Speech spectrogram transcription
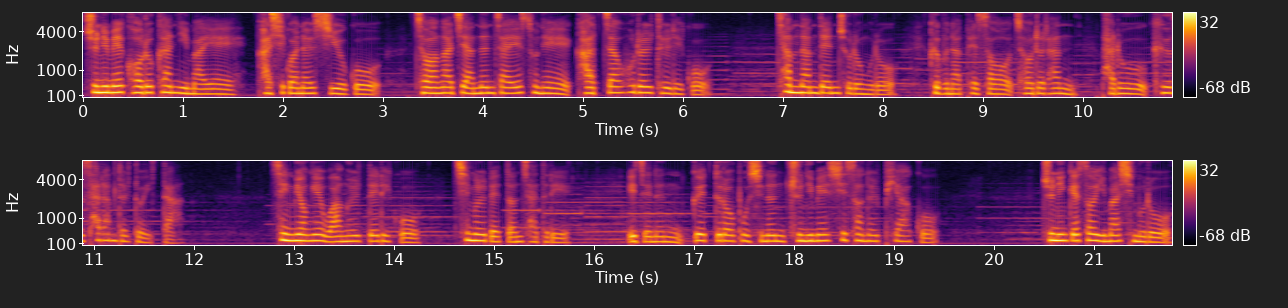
주님의 거룩한 이마에 가시관을 씌우고 저항하지 않는 자의 손에 가짜 호를 들리고 참남된 조롱으로 그분 앞에서 절을 한 바로 그 사람들도 있다. 생명의 왕을 때리고 침을 뱉던 자들이 이제는 꿰뚫어 보시는 주님의 시선을 피하고 주님께서 임하심으로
